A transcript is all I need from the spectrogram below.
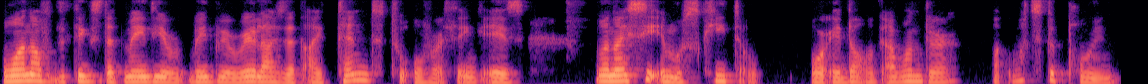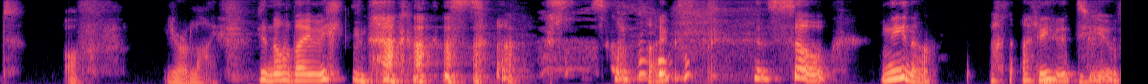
One of the things that made you made me realize that I tend to overthink is when I see a mosquito or a dog, I wonder what's the point of your life? You know what I mean? so, so, Nina, I'll leave it to you.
